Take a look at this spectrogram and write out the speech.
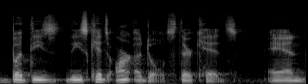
But these, these kids aren't adults, they're kids and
